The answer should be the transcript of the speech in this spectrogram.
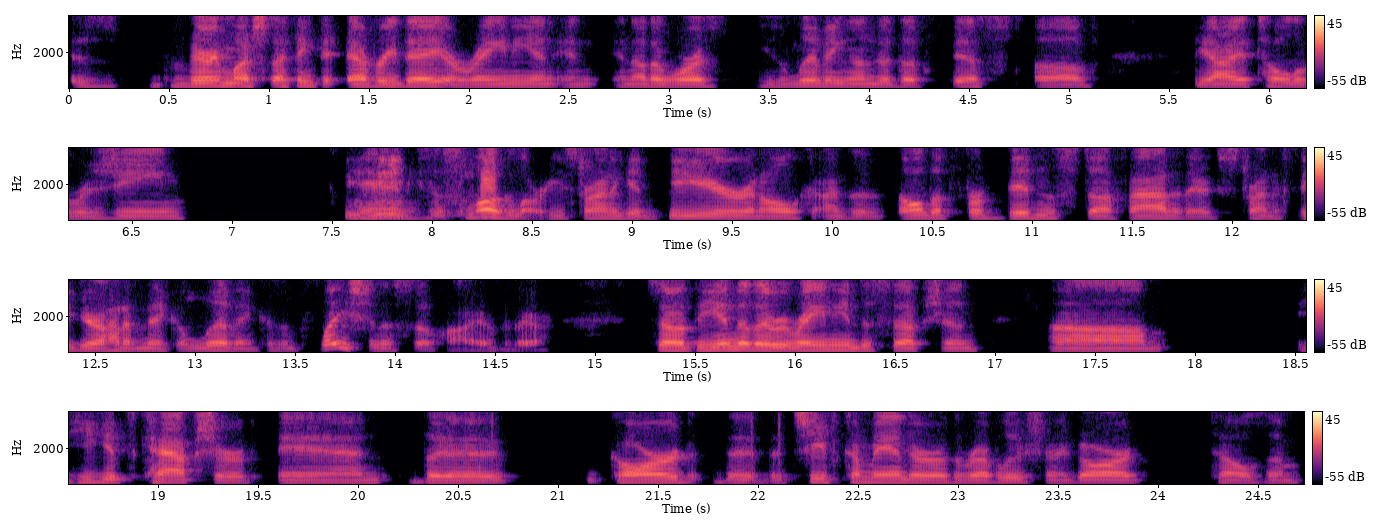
is very much I think the everyday Iranian. In in other words, he's living under the fist of the Ayatollah regime Mm-hmm. and he's a smuggler. He's trying to get beer and all kinds of all the forbidden stuff out of there, just trying to figure out how to make a living because inflation is so high over there. So at the end of the Iranian deception, um, he gets captured, and the guard, the, the chief commander of the Revolutionary Guard, tells him,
